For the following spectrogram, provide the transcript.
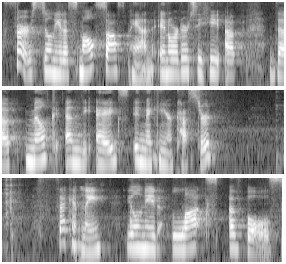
First, you'll need a small saucepan in order to heat up the milk and the eggs in making your custard. Secondly, you'll need lots of bowls.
